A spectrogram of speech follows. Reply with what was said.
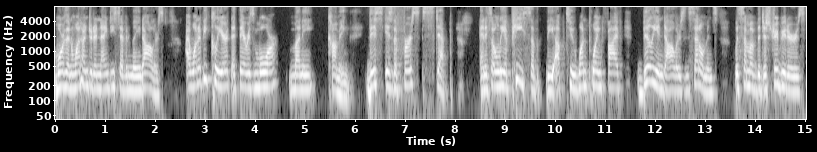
more than $197 million. I want to be clear that there is more money coming. This is the first step. And it's only a piece of the up to $1.5 billion in settlements with some of the distributors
